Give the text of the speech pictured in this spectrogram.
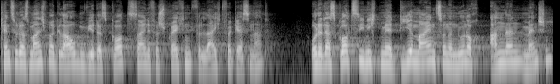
Kennst du das? Manchmal glauben wir, dass Gott seine Versprechen vielleicht vergessen hat. Oder dass Gott sie nicht mehr dir meint, sondern nur noch anderen Menschen.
